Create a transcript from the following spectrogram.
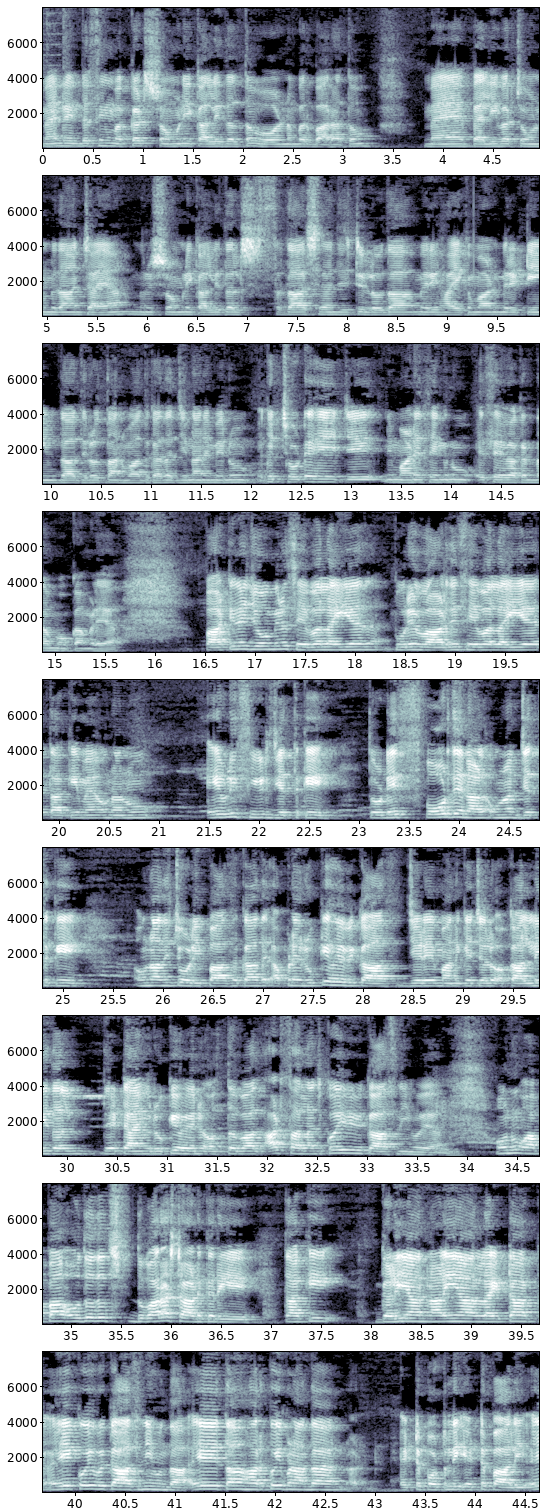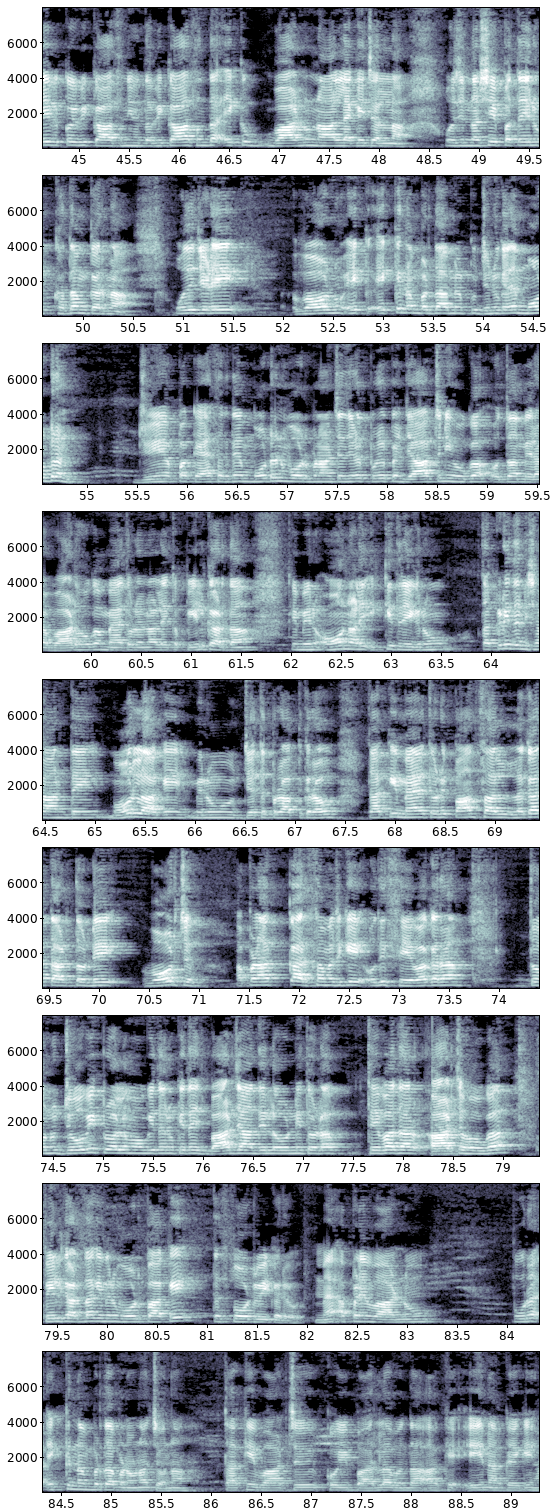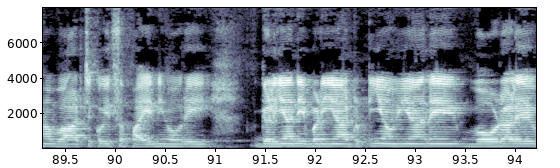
ਮੈਂ ਨਰਿੰਦਰ ਸਿੰਘ ਮੱਕੜ, ਸ਼੍ਰੋਮਣੀ ਅਕਾਲੀ ਦਲ ਤੋਂ, ward number 12 ਤੋਂ। ਮੈਂ ਪਹਿਲੀ ਵਾਰ ਚੋਣ ਮੈਦਾਨ 'ਚ ਆਇਆ। ਮੈਨੂੰ ਸ਼੍ਰੋਮਣੀ ਅਕਾਲੀ ਦਲ ਸਰਦਾਰ ਸ਼ਰਨਜੀਤ ਢਿੱਲੋਂ ਦਾ, ਮੇਰੀ ਹਾਈ ਕਮਾਂਡ, ਮੇਰੀ ਟੀਮ ਦਾ ਦਿਲੋਂ ਧੰਨਵਾਦ ਕਰਦਾ, ਜਿਨ੍ਹਾਂ ਨੇ ਮੈਨੂੰ ਇੱਕ ਛੋਟੇ ਜਿਹੇ ਨਿਮਾਣੇ ਸਿੰਘ ਨੂੰ ਇਹ ਸੇਵਾ ਕਰਨ ਦਾ ਮੌਕਾ ਮਿਲਿਆ। ਪਾਰਟੀ ਨੇ ਜੋ ਮੈਨੂੰ ਸੇਵਾ ਲਾਈ ਹੈ, ਪੂਰੇ ਵਾਰਡ ਦੀ ਸੇਵਾ ਲਾਈ ਹੈ, ਤਾਂ ਕਿ ਮੈਂ ਉਹਨਾਂ ਨੂੰ ਇਹ ਵਾਲੀ ਸੀਟ ਜਿੱਤ ਕੇ, ਤੁਹਾਡੇ ਸਪੋਰਟ ਦੇ ਨਾਲ ਉਹਨਾਂ ਜਿੱਤ ਕੇ ਉਹਨਾਂ ਦੀ ਝੋਲੀ ਪਾ ਸਕਾਂ ਤੇ ਆਪਣੇ ਰੁਕੇ ਹੋਏ ਵਿਕਾਸ ਜਿਹੜੇ ਮੰਨ ਕੇ ਚਲੋ ਅਕਾਲੀ ਦਲ ਦੇ ਟਾਈਮ ਰੁਕੇ ਹੋਏ ਨੇ ਉਸ ਤੋਂ ਬਾਅਦ 8 ਸਾਲਾਂ 'ਚ ਕੋਈ ਵੀ ਵਿਕਾਸ ਨਹੀਂ ਹੋਇਆ। ਉਹਨੂੰ ਆਪਾਂ ਉਦੋਂ ਤੋਂ ਦੁਬਾਰਾ ਸਟਾਰਟ ਕਰੀਏ ਤਾਂ ਕਿ ਗਲੀਆਂ ਨਾਲੀਆਂ ਲਾਈਟਾਂ ਇਹ ਕੋਈ ਵਿਕਾਸ ਨਹੀਂ ਹੁੰਦਾ। ਇਹ ਤਾਂ ਹਰ ਕੋਈ ਬਣਾਉਂਦਾ ਇੱਟ ਪੁੱਟ ਲਈ ਇੱਟ ਪਾ ਲਈ ਇਹ ਕੋਈ ਵਿਕਾਸ ਨਹੀਂ ਹੁੰਦਾ। ਵਿਕਾਸ ਹੁੰਦਾ ਇੱਕ ਵਾਰਡ ਨੂੰ ਨਾਲ ਲੈ ਕੇ ਚੱਲਣਾ ਉਸ ਨਸ਼ੇ ਪਤੇ ਨੂੰ ਖਤਮ ਕਰਨਾ ਉਹਦੇ ਜਿਹੜੇ ਵਾਰਡ ਨੂੰ ਇੱਕ ਇੱਕ ਨੰਬਰ ਦਾ ਮੈਨੂੰ ਜਿਹਨੂੰ ਕਹਿੰਦੇ ਮਾਡਰਨ ਜਿਵੇਂ ਆਪਾਂ ਕਹਿ ਸਕਦੇ ਹਾਂ ਮਾਡਰਨ ਵਾਰਡ ਬਣਾਉਣਾ ਚਾਹੀਦਾ ਜਿਹੜਾ ਪੂਰੇ ਪੰਜਾਬ 'ਚ ਨਹੀਂ ਹੋਊਗਾ ਉਦਾਂ ਮੇਰਾ ਵਾਰਡ ਹੋਊਗਾ। ਮੈਂ ਤੁਹਾਡੇ ਨਾਲ ਇੱਕ ਅਪੀਲ ਕਰਦਾ ਕਿ ਮੈਨੂੰ ਆਉਣ ਵਾਲੀ 21 ਤਰੀਕ ਨੂੰ ਤਕੜੀ ਦੇ ਨਿਸ਼ਾਨ ਤੇ ਮੋਹਰ ਲਾ ਕੇ ਮੈਨੂੰ ਜਿੱਤ ਪ੍ਰਾਪਤ ਕਰਾਓ, ਤਾਂ ਕਿ ਮੈਂ ਤੁਹਾਡੇ 5 ਸਾਲ ਲਗਾਤਾਰ ਤੁਹਾਡੇ ਵਾਰਡ 'ਚ ਆਪਣਾ ਘਰ ਸਮਝ ਕੇ ਉਹਦੀ ਸੇਵਾ ਕਰਾਂ। ਤੁਹਾਨੂੰ ਜੋ ਵੀ ਪ੍ਰੋਬਲਮ ਹੋਊਗੀ, ਤੁਹਾਨੂੰ ਕਿਤੇ ਬਾਹਰ ਜਾਣ ਦੀ ਲੋੜ ਨਹੀਂ, ਤੁਹਾਡਾ ਸੇਵਾਦਾਰ ਵਾਰਡ 'ਚ ਹੋਊਗਾ। ਅਪੀਲ ਕਰਦਾ ਕਿ ਮੈਨੂੰ ਵੋਟ ਪਾ ਕੇ ਤੇ ਸਪੋਰਟ ਵੀ ਕਰਿਓ। ਮੈਂ ਆਪਣੇ ਵਾਰਡ ਨੂੰ ਪੂਰਾ ਇੱਕ ਨੰਬਰ ਦਾ ਬਣਾਉਣਾ ਚਾਹੁੰਦਾ ਤਾਂ ਕਿ ਵਾਰਡ 'ਚ ਕੋਈ ਬਾਹਰਲਾ ਬੰਦਾ ਆ ਕੇ ਇਹ ਨਾ ਕਹੇ ਕਿ ਹਾਂ ਵਾਰਡ 'ਚ ਕੋਈ ਸਫ਼ਾਈ ਨਹੀਂ ਹੋ ਰਹੀ, ਗਲੀਆਂ ਨਹੀਂ ਬਣੀਆਂ, ਟੁੱਟੀਆਂ ਹੋਈਆਂ ਨੇ, ਵਾਰਡ ਵਾਲੇ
